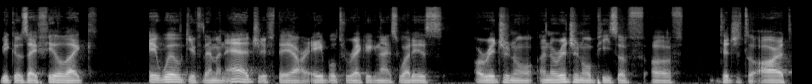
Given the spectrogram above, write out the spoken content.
because I feel like it will give them an edge if they are able to recognize what is original an original piece of of digital art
